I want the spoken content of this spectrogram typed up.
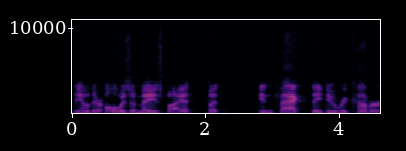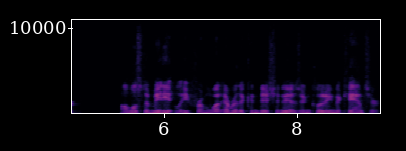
you know they're always amazed by it, but in fact they do recover almost immediately from whatever the condition is, including the cancer.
